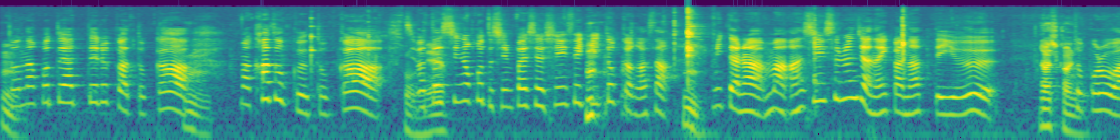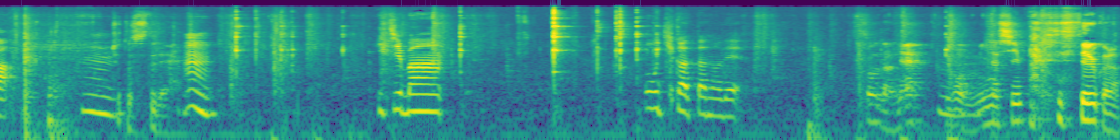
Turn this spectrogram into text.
うん。どんなことやってるかとか、うん。まあ、家族とか、ね。私のこと心配してる親戚とかがさ、うん。見たらまあ安心するんじゃないかなっていう確かに。ところは、うん、ちょっと失礼。うん。一番大きかったのでそうだね。もうみんな心配してるから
